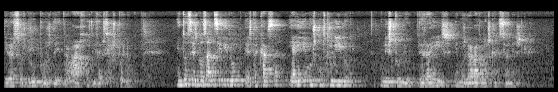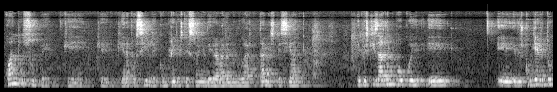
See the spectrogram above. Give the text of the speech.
diversos grupos de trabajos diversos. Bueno, entonces nos han cedido esta casa y ahí hemos construido un estudio de raíz y hemos grabado las canciones. Cuando supe que, que, era posible cumplir este sueño de grabar en un lugar tan especial, he pesquisado un poco he, he descubierto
